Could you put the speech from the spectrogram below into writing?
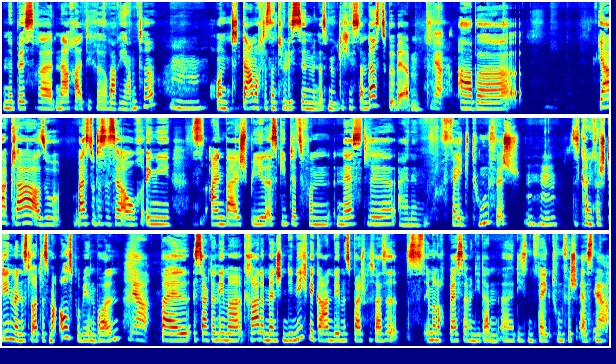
eine bessere, nachhaltigere Variante. Mhm. Und da macht es natürlich Sinn, wenn das möglich ist, dann das zu bewerben. Ja. Aber ja, klar, also weißt du, das ist ja auch irgendwie ein Beispiel. Es gibt jetzt von Nestle einen Fake Thunfisch. Mhm das kann ich verstehen, wenn es Leute das mal ausprobieren wollen. Ja. Weil es sagt dann immer, gerade Menschen, die nicht vegan leben, ist beispielsweise, es ist immer noch besser, wenn die dann äh, diesen Fake-Thunfisch essen, ja.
